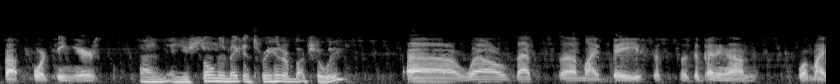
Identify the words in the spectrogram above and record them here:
About 14 years. And, and you're still only making 300 bucks a week? Uh, well, that's uh, my base. But depending on what my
